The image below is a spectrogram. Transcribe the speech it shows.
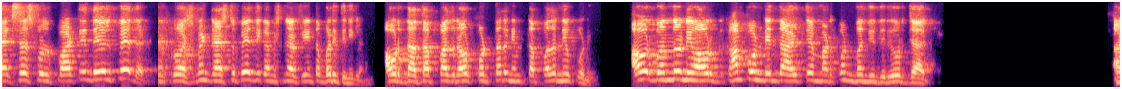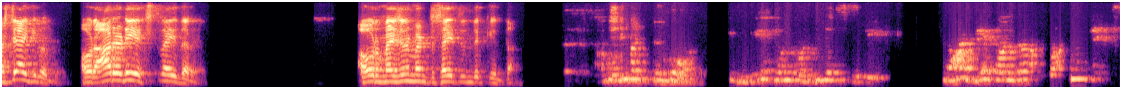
successful party they will pay that encroachment has to pay the commissioner fee ಅಂತ ಬರಿತೀನಿ ಅವ್ರ ತಪ್ಪಾದ್ರೆ ಅವ್ರು ಕೊಡ್ತಾರೆ, ನಿಮ್ ತಪ್ಪಾದ್ರೆ ನೀವು ಕೊಡಿ. ಅವ್ರು ಬಂದ್ರು ನೀವು ಅವ್ರ ಕಾಂಪೌಂಡ್ ಇಂದ ಅಳತೆ ಮಾಡ್ಕೊಂಡು ಬಂದಿದ್ದೀರಿ, ಇವ್ರ ಜಾಗ. ಅಷ್ಟೇ ಆಗಿರೋದು. ಅವ್ರು ಆರ್ ಅಡಿ ಎಕ್ಸ್ಟ್ರಾ ಇದ್ದಾರೆ ಅವ್ರ ಮೆಜರ್ಮೆಂಟ್ ಸೈಟ್ ಇಂದಕ್ಕಿಂತ. Based on the original study, not based on the documents.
